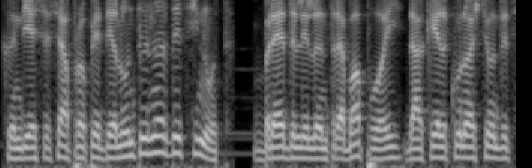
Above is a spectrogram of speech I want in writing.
Când iese se apropie de el un tânăr deținut. Bradley îl întreabă apoi dacă el cunoaște un deținut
